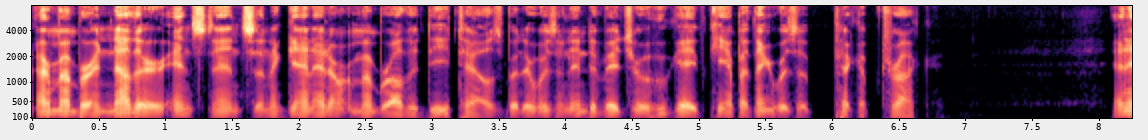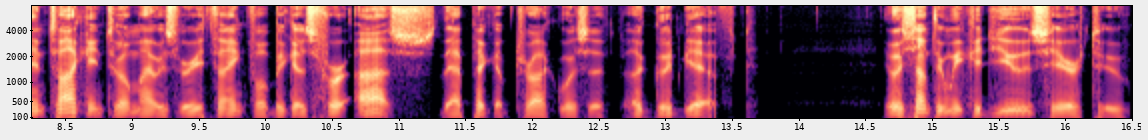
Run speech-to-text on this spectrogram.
I remember another instance, and again, I don't remember all the details, but it was an individual who gave camp, I think it was a pickup truck. And in talking to him, I was very thankful because for us, that pickup truck was a, a good gift. It was something we could use here to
